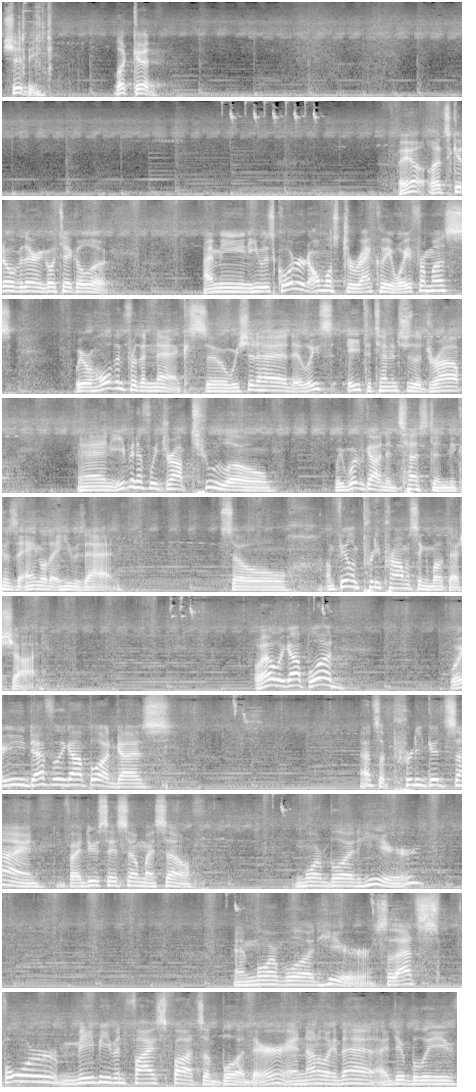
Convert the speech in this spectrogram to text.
Should be. Look good. Well, let's get over there and go take a look. I mean, he was quartered almost directly away from us. We were holding for the neck, so we should have had at least 8 to 10 inches of drop. And even if we dropped too low, we would have gotten intestine because the angle that he was at. So, I'm feeling pretty promising about that shot. Well, we got blood. We definitely got blood, guys. That's a pretty good sign, if I do say so myself. More blood here. And more blood here. So that's four, maybe even five spots of blood there. And not only that, I do believe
